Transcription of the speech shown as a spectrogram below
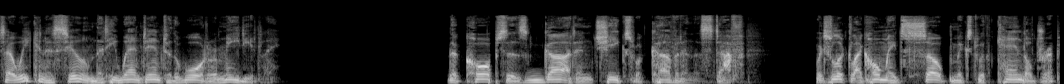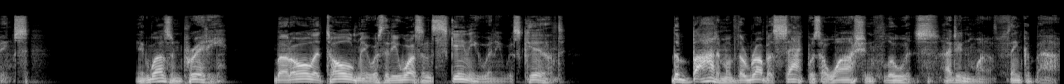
so we can assume that he went into the water immediately. The corpse's gut and cheeks were covered in the stuff, which looked like homemade soap mixed with candle drippings. It wasn't pretty, but all it told me was that he wasn't skinny when he was killed. The bottom of the rubber sack was awash in fluids I didn't want to think about.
